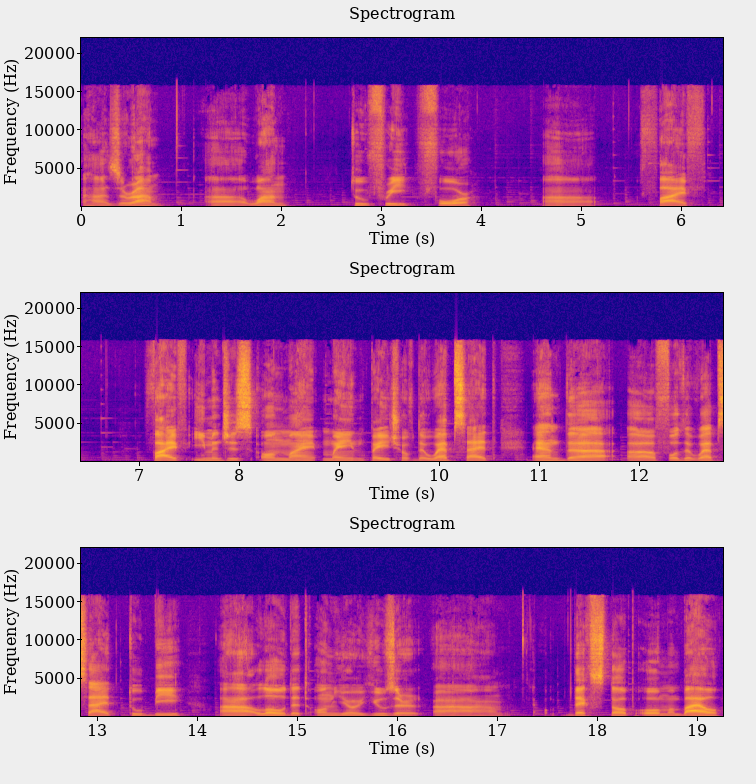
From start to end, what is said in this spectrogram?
uh, there are one two, three, four, uh, five, five images on my main page of the website. And uh, uh, for the website to be uh, loaded on your user um, desktop or mobile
